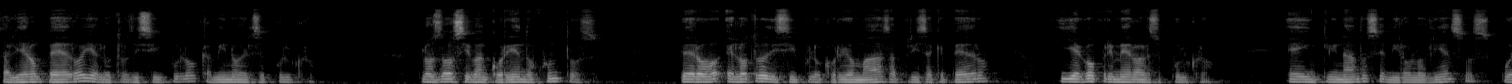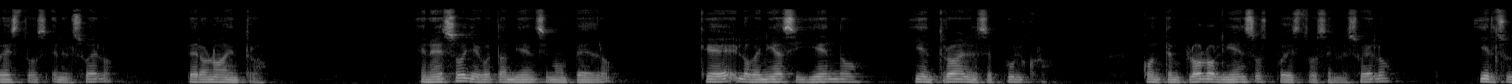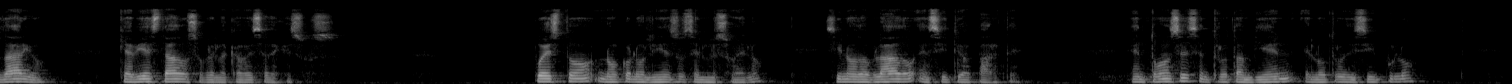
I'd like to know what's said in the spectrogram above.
Salieron Pedro y el otro discípulo camino del sepulcro. Los dos iban corriendo juntos, pero el otro discípulo corrió más a prisa que Pedro y llegó primero al sepulcro, e inclinándose miró los lienzos puestos en el suelo, pero no entró. En eso llegó también Simón Pedro, que lo venía siguiendo, y entró en el sepulcro. Contempló los lienzos puestos en el suelo, y el sudario que había estado sobre la cabeza de Jesús, puesto no con los lienzos en el suelo, sino doblado en sitio aparte. Entonces entró también el otro discípulo,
